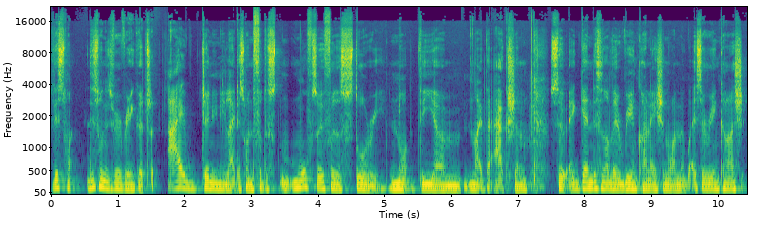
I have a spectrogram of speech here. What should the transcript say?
This one, this one is very, very good. I genuinely like this one for the more so for the story, not the um like the action. So again, this is another reincarnation one, but it's a reincarnation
